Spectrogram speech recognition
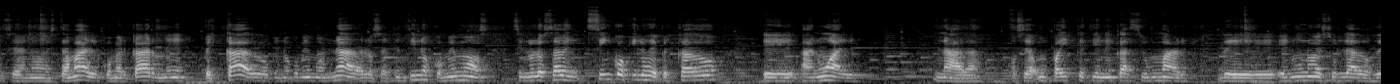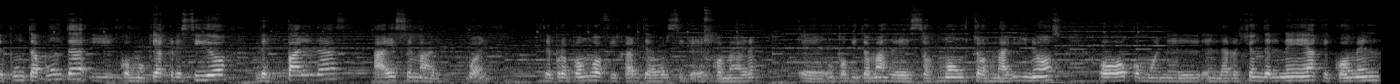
o sea, no está mal comer carne, pescado, que no comemos nada, los argentinos comemos, si no lo saben, 5 kilos de pescado eh, anual, nada. O sea, un país que tiene casi un mar de, en uno de sus lados de punta a punta y como que ha crecido de espaldas a ese mal. Bueno, te propongo fijarte a ver si querés comer eh, un poquito más de esos monstruos marinos o como en, el, en la región del NEA que comen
